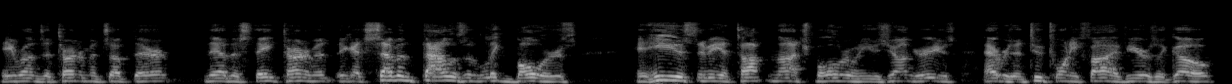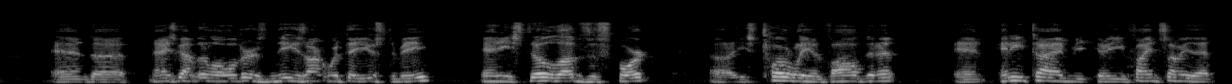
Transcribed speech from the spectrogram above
He runs the tournaments up there. They have the state tournament. They got 7,000 league bowlers and he used to be a top notch bowler when he was younger. He was averaging 225 years ago. And uh, now he's got a little older. His knees aren't what they used to be. And he still loves the sport. Uh, he's totally involved in it. And anytime you, you, find somebody that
